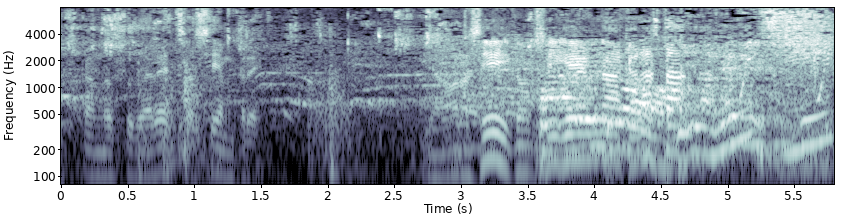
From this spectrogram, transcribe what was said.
buscando su derecha siempre. Y ahora sí, consigue una canasta muy, muy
